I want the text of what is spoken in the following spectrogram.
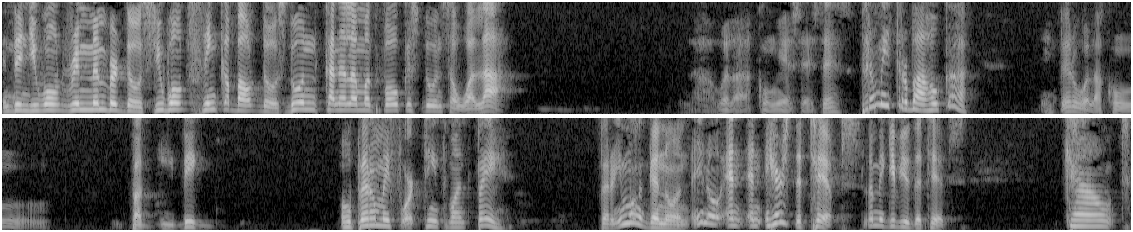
And then you won't remember those. You won't think about those. Doon ka na lang mag-focus doon sa wala wala akong SSS. Pero may trabaho ka. Eh, pero wala akong pag-ibig. Oh, pero may 14th month pay. Pero yung mga ganon, you know, and, and here's the tips. Let me give you the tips. Count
